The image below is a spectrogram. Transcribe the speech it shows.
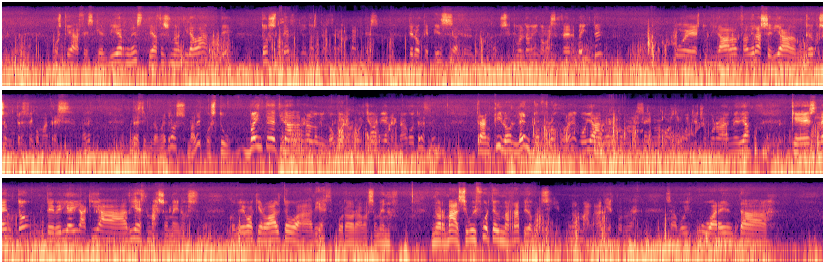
Pues, ¿qué haces? Que el viernes te haces una tirada de dos tercios, dos terceras partes de lo que pienses hacer el domingo. Si tú el domingo vas a hacer 20, pues tu tirada lanzadera sería, creo que son 13,3, ¿vale? 13 kilómetros, ¿vale? Pues tú, 20 de tirada larga el domingo. Bueno, pues yo el viernes me hago 13, tranquilo, lento, flojo, ¿eh? Voy a 9,6, 9,58 por hora de media, que es lento, debería ir aquí a 10 más o menos. Cuando llego aquí a lo alto, a 10 por hora más o menos. Normal, si voy fuerte voy más rápido, pero si normal, a 10 por hora. O sea, voy 40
